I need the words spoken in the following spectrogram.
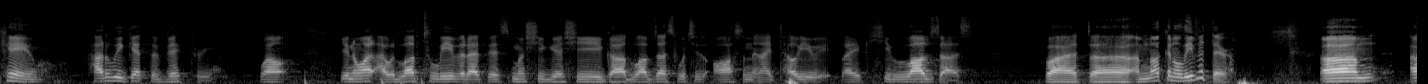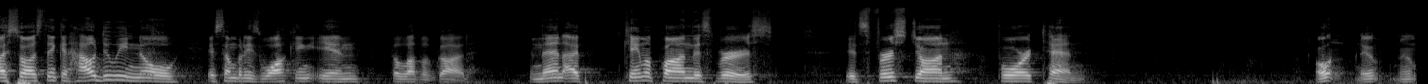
okay, how do we get the victory? Well, you know what? I would love to leave it at this mushy gushy, God loves us, which is awesome. And I tell you, like, He loves us. But uh, I'm not going to leave it there. Um, I, so I was thinking, how do we know if somebody's walking in the love of God? And then I came upon this verse. It's 1 John 4:10. Oh, no, no.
